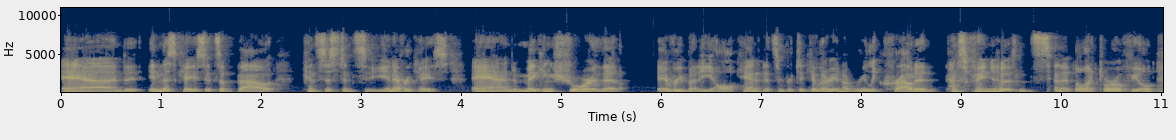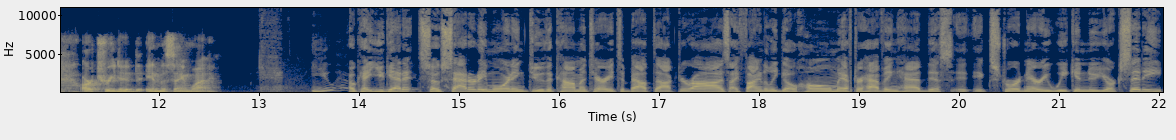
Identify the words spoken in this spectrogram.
And in this case, it's about consistency in every case and making sure that everybody, all candidates in particular, in a really crowded Pennsylvania Senate electoral field, are treated in the same way. You okay, you get it. So Saturday morning, do the commentary. It's about Dr. Oz. I finally go home after having had this extraordinary week in New York City.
